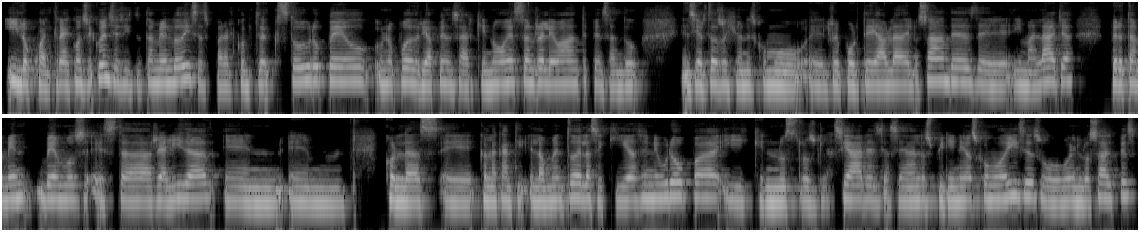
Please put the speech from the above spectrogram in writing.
y lo cual trae consecuencias. Y tú también lo dices, para el contexto europeo, uno podría pensar que no es tan relevante pensando en ciertas regiones como el reporte habla de los Andes, de Himalaya, pero también vemos esta realidad en, con, las, eh, con la el aumento de las sequías en Europa y que nuestros glaciares, ya sean los Pirineos, como dices, o en los Alpes,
